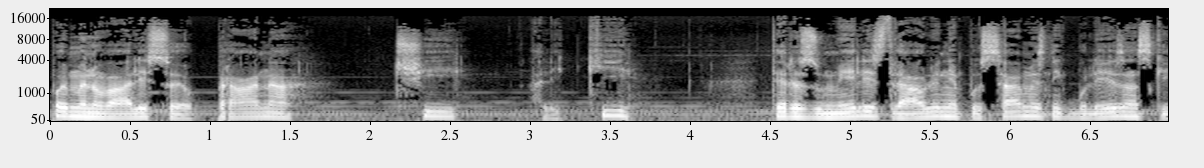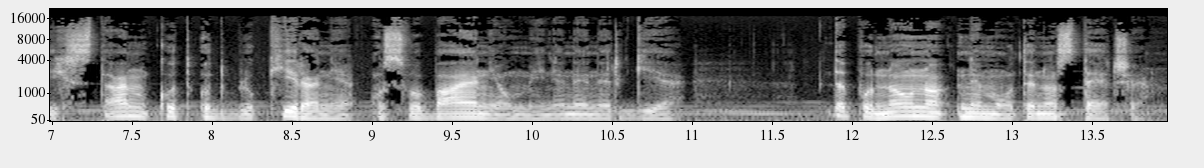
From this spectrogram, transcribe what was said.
Poimenovali so jo prana, či ali ki, ter razumeli zdravljenje posameznih bolezenskih stanj kot odblokiranje, osvobajanje omenjene energije, da ponovno nemoteno steče.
